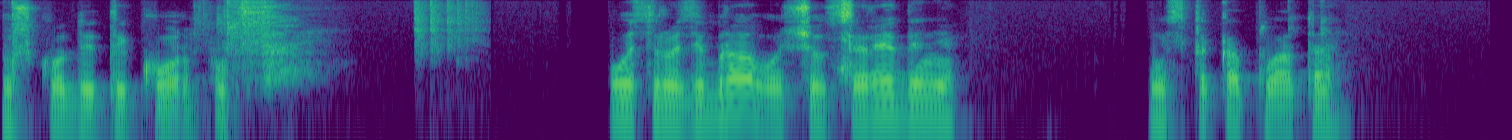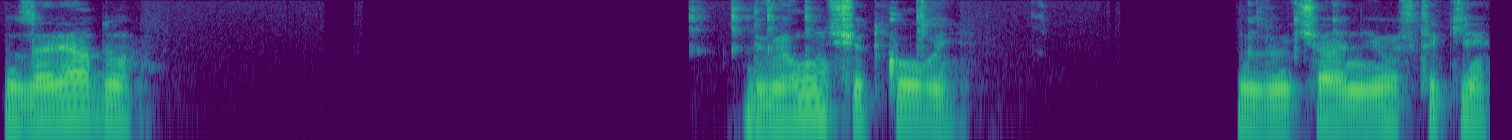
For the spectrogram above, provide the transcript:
пошкодити корпус. Ось розібрав, ось що всередині. Ось така плата заряду. Двигун щитковий. Звичайні ось такі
